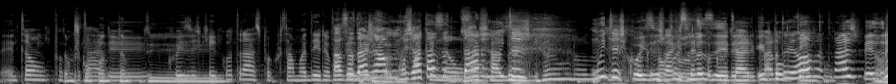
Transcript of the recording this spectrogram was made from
Então, para Estamos cortar de... coisas que encontrasse, para cortar madeira. Estás a dar já, não, já estás a dar não, muitas, não, não, muitas coisas para fazer. fazer. Para lá para trás, Pedro.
